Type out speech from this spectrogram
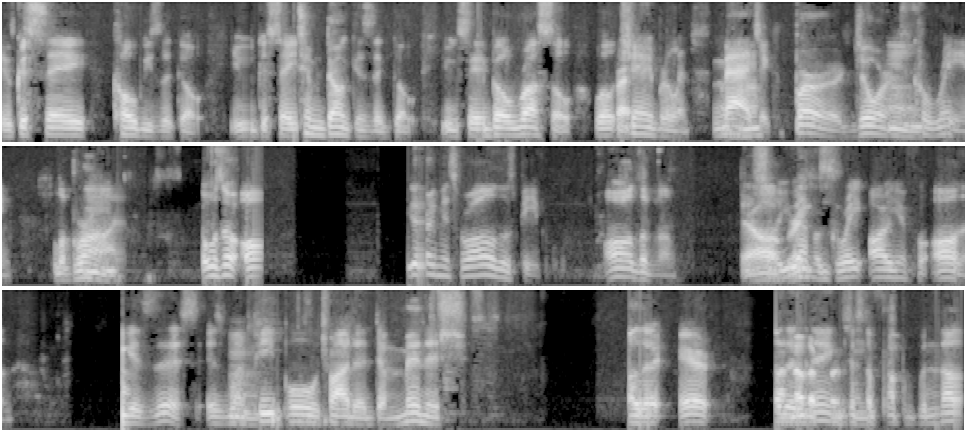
You could say Kobe's the goat. You could say Tim Duncan's the goat. You could say Bill Russell, Wilt Right. Chamberlain, Magic, Bird, Jordan, Mm. Kareem, LeBron. Those are all good arguments for all those people. All of them. They're so all you great. have a great argument for all of them. The thing Is this is when Mm. people try to diminish other air other Another things person. just to pop up another.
